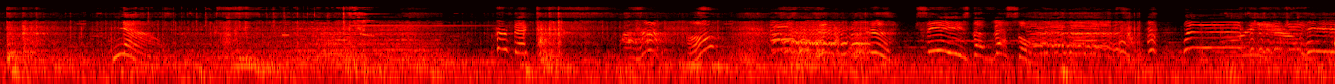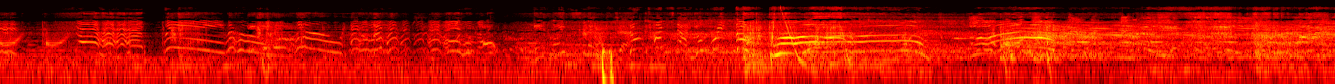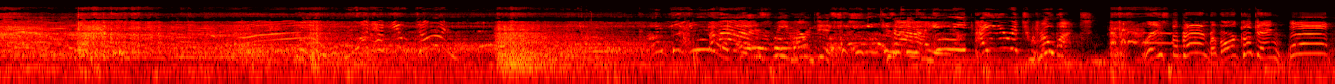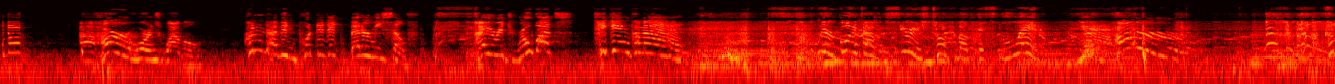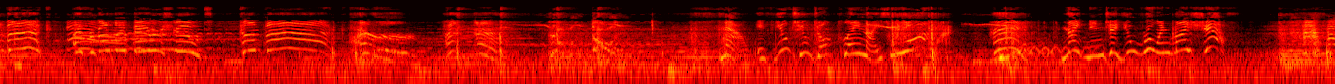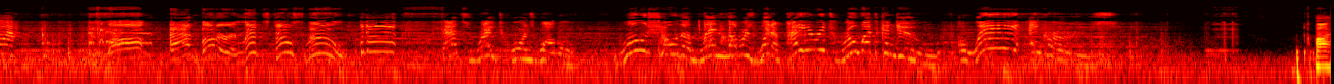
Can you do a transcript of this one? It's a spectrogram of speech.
Now. Hornswoggle. Couldn't have inputted it better myself. Pirate robots, taking command. We're going to have a serious talk about this later. Yeah. right, Hornswoggle. We'll show the land lovers what a pirate robot can do. Away, anchors!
